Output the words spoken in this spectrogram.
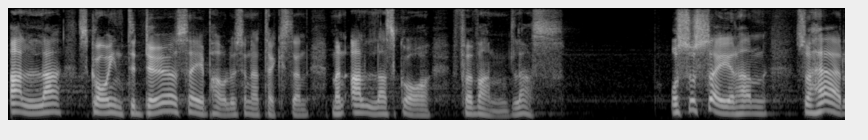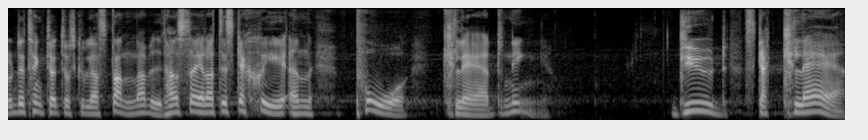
Alla ska inte dö, säger Paulus i den här texten, men alla ska förvandlas. Och så säger han så här, och det tänkte jag att jag skulle vilja stanna vid. Han säger att det ska ske en påklädning. Gud ska klä,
